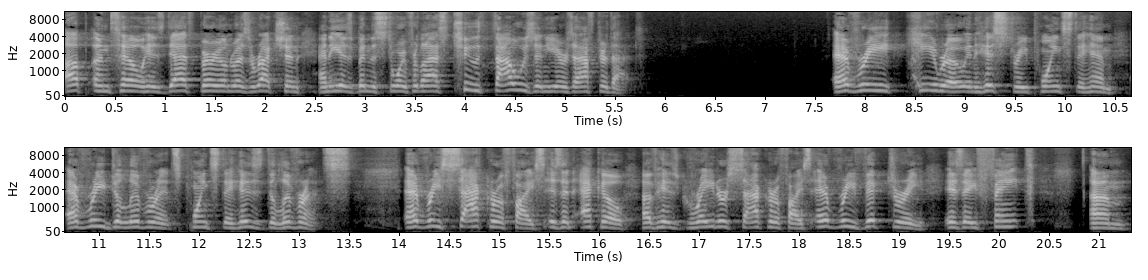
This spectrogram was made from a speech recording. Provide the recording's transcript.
up until his death, burial, and resurrection, and he has been the story for the last 2,000 years after that. Every hero in history points to him. Every deliverance points to his deliverance. Every sacrifice is an echo of his greater sacrifice. Every victory is a faint um,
